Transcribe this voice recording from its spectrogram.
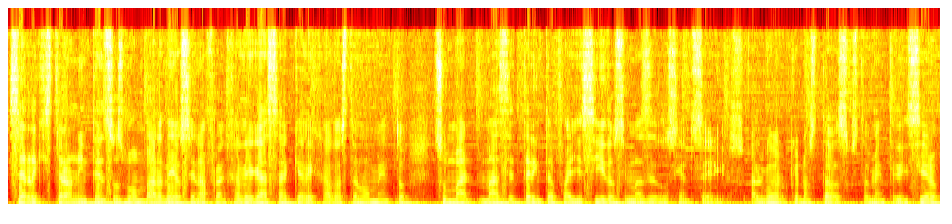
se registraron intensos bombardeos en la franja de Gaza que ha dejado hasta el momento, suman más de 30 fallecidos y más de 200 heridos. Algo de lo que nos estabas justamente diciendo.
